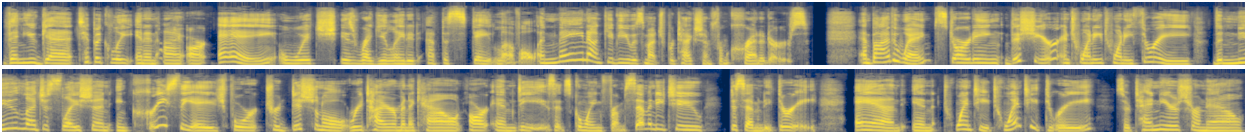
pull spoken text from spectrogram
than you get typically in an IRA, which is regulated at the state level and may not give you as much protection from creditors. And by the way, starting this year in 2023, the new legislation increased the age for traditional retirement account RMDs. It's going from 72 to 73. And in 2023, so 10 years from now,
